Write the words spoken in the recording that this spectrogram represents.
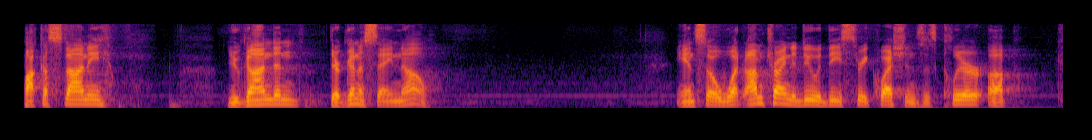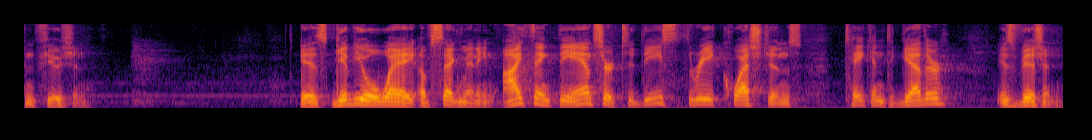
Pakistani, Ugandan, they're going to say no. And so, what I'm trying to do with these three questions is clear up confusion, is give you a way of segmenting. I think the answer to these three questions taken together is vision.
